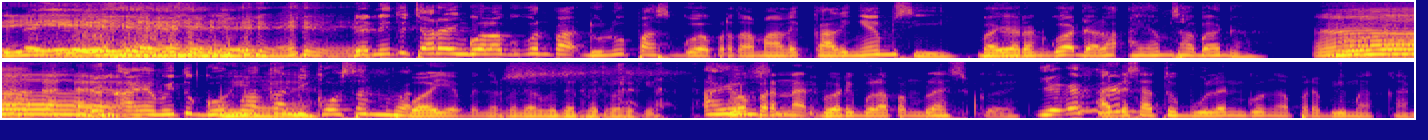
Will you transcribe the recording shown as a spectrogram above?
gitu. Iya. Dan itu cara yang gue lakukan Pak. Dulu pas gue pertama kali MC, bayaran gue adalah ayam sabana. Ah, dan ayam itu gue Oh, iya, makan iya. di kosan Pak. Wah iya benar benar benar benar benar. Ayam Gue pernah 2018 gue. Iya kan? Ada satu bulan gue nggak pernah beli makan.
